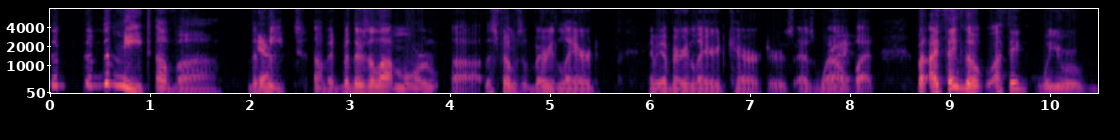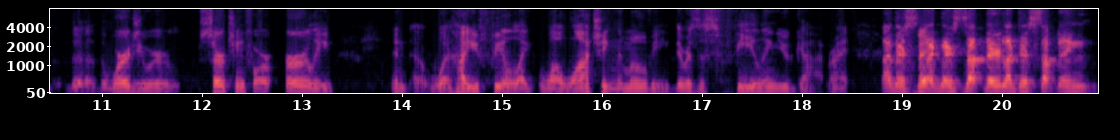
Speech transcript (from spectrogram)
the the meat of uh the Yeah. meat of it. But there's a lot more. Uh, this film's very layered, and we have very layered characters as well. Right. But but I think the I think what you were the the words you were searching for early and uh, what how you feel like while watching the movie there was this feeling you got right like there's But- like there's something there like there's something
